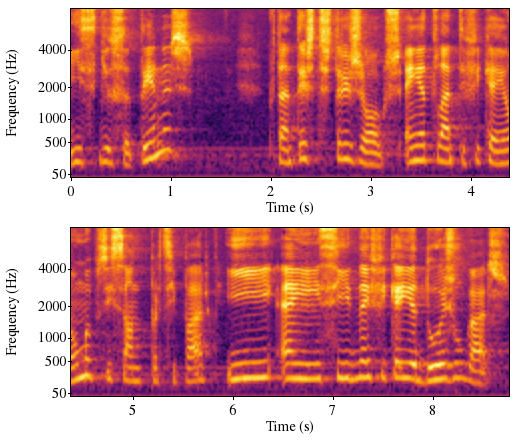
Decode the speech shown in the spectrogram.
e seguiu-se Atenas Portanto, estes três jogos, em Atlanta fiquei a uma posição de participar e em Sydney fiquei a dois lugares.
